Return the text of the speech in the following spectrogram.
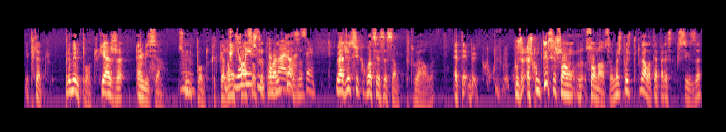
E, portanto, primeiro ponto, que haja ambição. Segundo hum. ponto, que cada um faça o seu trabalho de casa. É? Eu às vezes fico com a sensação que Portugal, até, as competências são, são nossas, mas depois Portugal até parece que precisa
